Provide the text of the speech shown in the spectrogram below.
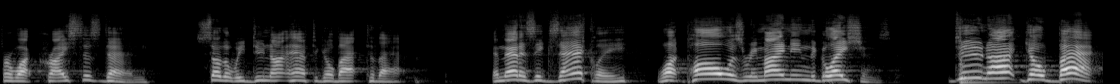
for what Christ has done so that we do not have to go back to that. And that is exactly what Paul was reminding the Galatians. Do not go back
